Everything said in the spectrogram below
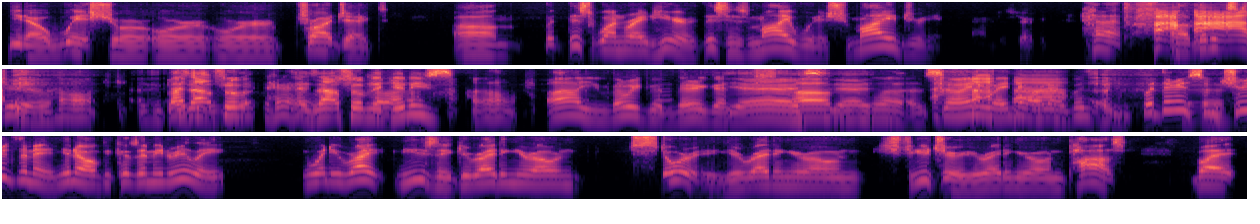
you know, wish or or or project. Um, but this one right here, this is my wish, my dream. I'm just joking. uh, but it's true. Uh, is that from is that from the Goonies? Oh, ah, you very good, very good. Yes. Um, yes. uh, so anyway, no, no, but, but there is some truth in it, you know, because I mean, really, when you write music, you're writing your own story, you're writing your own future, you're writing your own past. But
